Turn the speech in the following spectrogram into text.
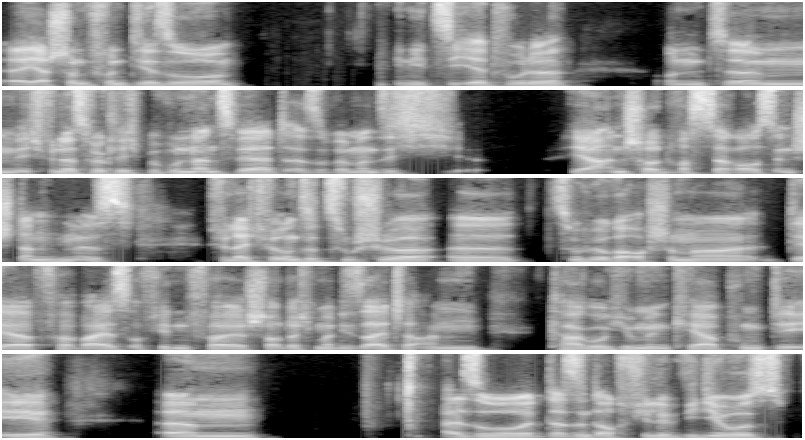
äh, ja schon von dir so initiiert wurde. Und ähm, ich finde das wirklich bewundernswert. Also wenn man sich ja anschaut, was daraus entstanden ist, Vielleicht für unsere Zuschauer, äh, Zuhörer auch schon mal der Verweis auf jeden Fall. Schaut euch mal die Seite an, cargohumancare.de. Ähm, also da sind auch viele Videos,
